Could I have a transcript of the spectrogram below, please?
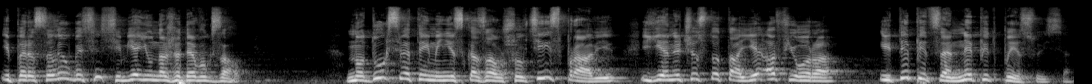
і переселив би з сім'єю на ЖД вокзал. Но Дух Святий мені сказав, що в цій справі є нечистота, є афьора, і ти під це не підписуйся.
